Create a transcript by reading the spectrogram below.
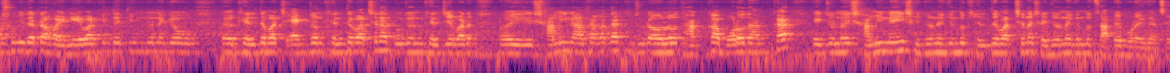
অসুবিধাটা হয়নি। এবার কিন্তু এই তিনজনে কেউ খেলতে পারছে, একজন খেলতে পারছে না, দুজন খেলছে। এবার ওই স্বামী না থাকাটা কিছুটা হলেও ধাক্কা, বড় ধাক্কা। এই জন্য ওই স্বামী নেই, সেই জন্য কিন্তু খেলতে পারছে না, সেই জন্য কিন্তু চাপে পড়ে গেছে।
